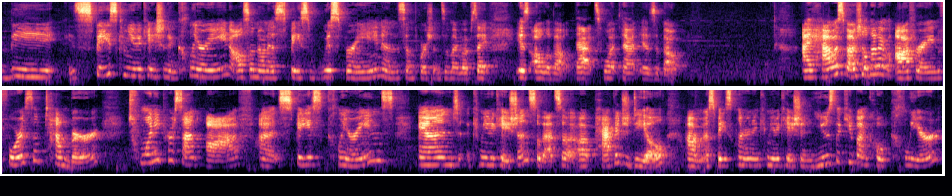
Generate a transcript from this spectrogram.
the space communication and clearing also known as space whispering and some portions of my website is all about. That's what that is about. I have a special that I'm offering for September. 20% off uh, space clearings and communication. So that's a, a package deal, um, a space clearing and communication. Use the coupon code CLEAR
